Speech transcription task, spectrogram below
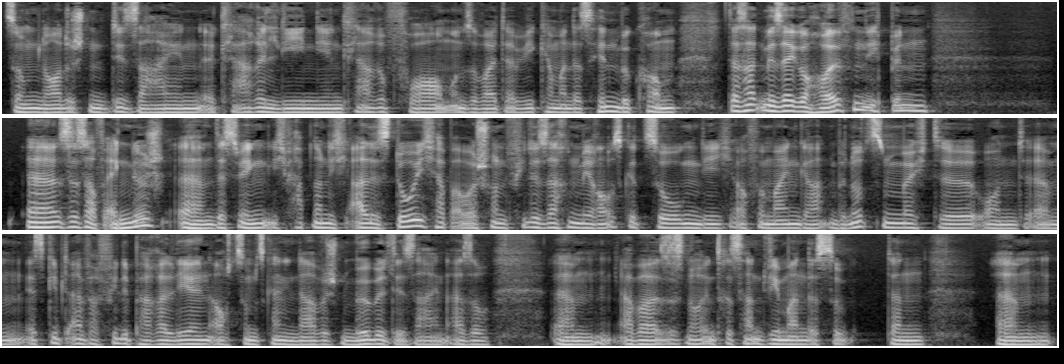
zum nordischen Design, äh, klare Linien, klare Form und so weiter. Wie kann man das hinbekommen? Das hat mir sehr geholfen. Ich bin äh, es ist auf Englisch, äh, deswegen, ich habe noch nicht alles durch, habe aber schon viele Sachen mir rausgezogen, die ich auch für meinen Garten benutzen möchte. Und ähm, es gibt einfach viele Parallelen auch zum skandinavischen Möbeldesign. Also, ähm, aber es ist noch interessant, wie man das so dann ähm,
